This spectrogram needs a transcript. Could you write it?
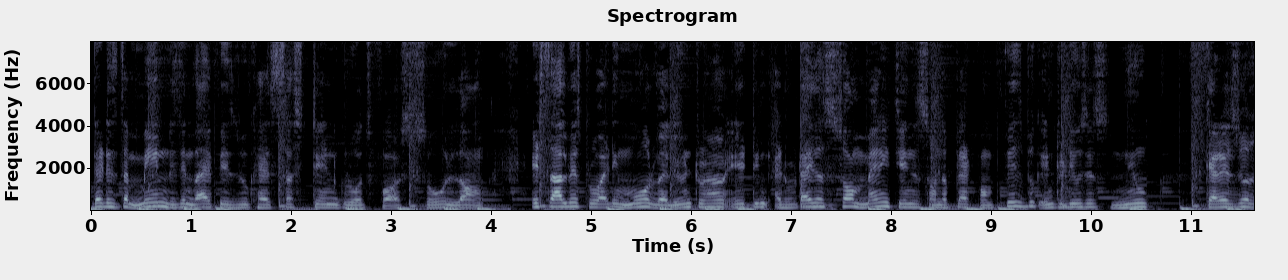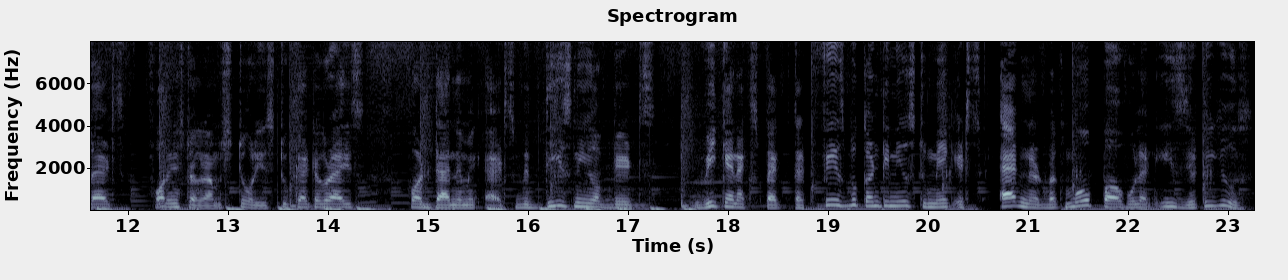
That is the main reason why Facebook has sustained growth for so long. It's always providing more value. In 2018, advertisers saw many changes on the platform. Facebook introduces new carousel ads for Instagram stories to categorize for dynamic ads. With these new updates, we can expect that Facebook continues to make its ad network more powerful and easier to use.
